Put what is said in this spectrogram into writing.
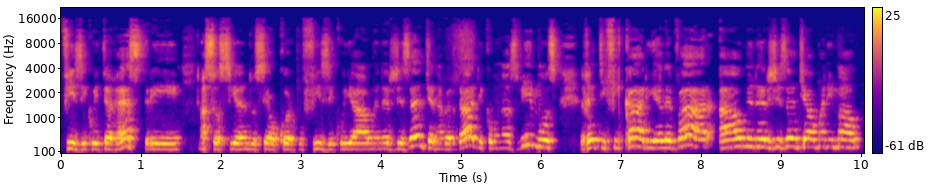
físico e terrestre, associando-se ao corpo físico e à alma energizante, é, na verdade, como nós vimos, retificar e elevar a alma energizante à alma animal.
